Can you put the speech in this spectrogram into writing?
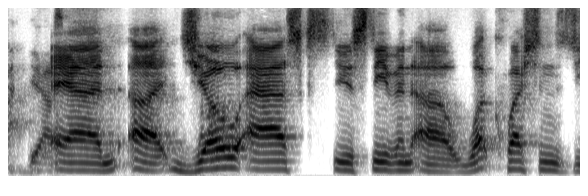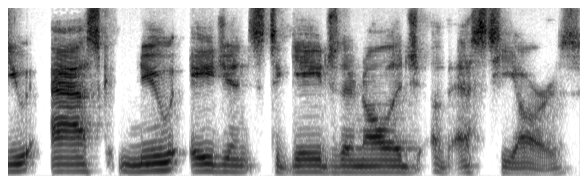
yes. And uh, Joe asks you, Stephen, uh, what questions do you ask new agents to gauge their knowledge of STRs?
